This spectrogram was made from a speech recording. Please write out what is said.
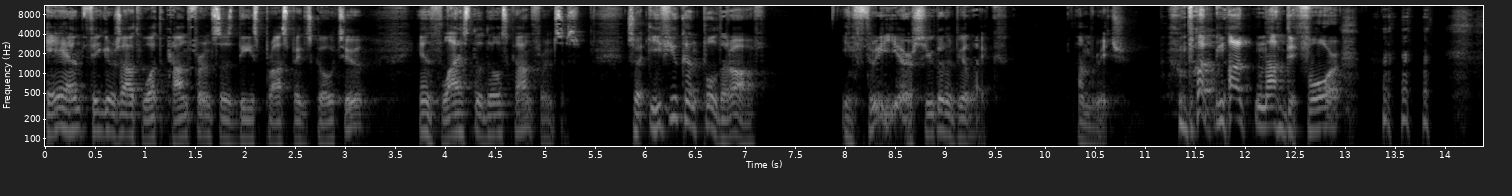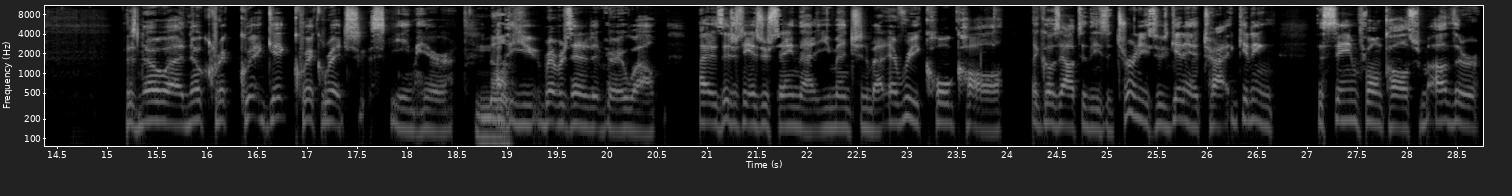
and figures out what conferences these prospects go to and flies to those conferences. So if you can pull that off, in three years you're going to be like, I'm rich, but not not before. There's no uh, no quick, quick get quick rich scheme here. Think you represented it very well. Uh, it's interesting as you're saying that you mentioned about every cold call that goes out to these attorneys who's getting a tra- getting the same phone calls from other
